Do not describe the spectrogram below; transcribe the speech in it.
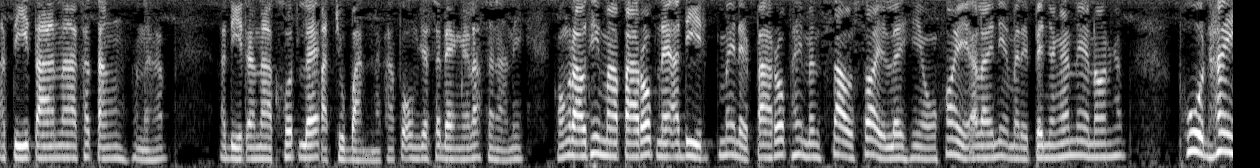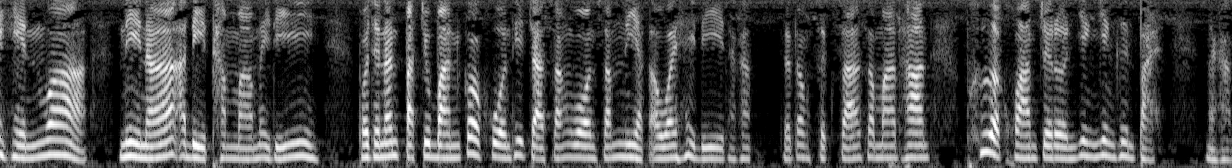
อตีตานาคตังนะครับ อดีตอนาคตและปัจจุบันนะครับ พระองค์จะแสดงในลักษณะนี้ ของเราที่มาปารบในอดีต ไม่ได้ปารบให้มันเศร้าส้อยเลยเหี่ยวห้อยอะไรเนี่ยไม่ได้เป็นอย่างนั้นแน่นอนครับ พูดให้เห็นว่านี่นะอดีตทำมาไม่ดี เพราะฉะนั้นปัจจุบันก็ควรที่จะสังวรสำเนียกเอาไว้ให้ดีนะครับ จะต้องศึกษาสมาทานเพื่อความเจริญยิ่งยิ่งขึ้นไปนะครับ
